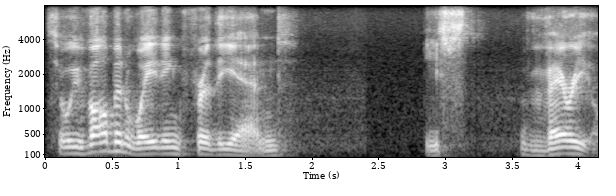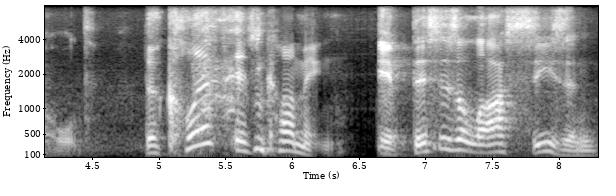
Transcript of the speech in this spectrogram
So we've all been waiting for the end. He's very old. The cliff is coming. if this is a lost season,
